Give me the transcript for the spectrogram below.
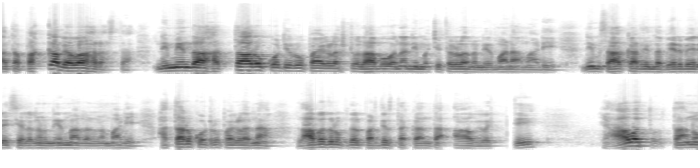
ಆತ ಪಕ್ಕ ವ್ಯವಹಾರಸ್ಥ, ನಿಮ್ಮಿಂದ ಹತ್ತಾರು ಕೋಟಿ ರೂಪಾಯಿಗಳಷ್ಟು ಲಾಭವನ್ನು ನಿಮ್ಮ ಚಿತ್ರಗಳನ್ನು ನಿರ್ಮಾಣ ಮಾಡಿ ನಿಮ್ಮ ಸಹಕಾರದಿಂದ ಬೇರೆ ಬೇರೆ ಸೇಲಗಳನ್ನು ನಿರ್ಮಾಣಗಳನ್ನು ಮಾಡಿ, ಹತ್ತಾರು ಕೋಟಿ ರೂಪಾಯಿಗಳನ್ನು ಲಾಭದ ರೂಪದಲ್ಲಿ ಪಡೆದಿರ್ತಕ್ಕಂಥ ಆ ವ್ಯಕ್ತಿ ಯಾವತ್ತು ತಾನು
